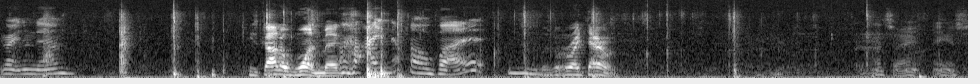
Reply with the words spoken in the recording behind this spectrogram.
You writing him down? He's got a one, Meg. I know, but Look it right down. that's right. I guess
